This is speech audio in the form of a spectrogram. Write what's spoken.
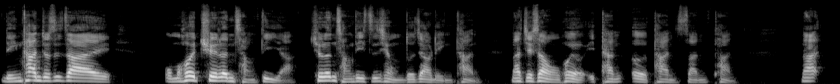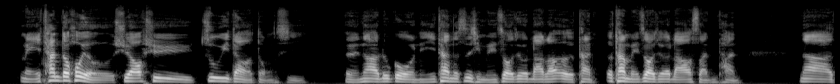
零探就是在。我们会确认场地啊，确认场地之前我们都叫零探。那接下来我们会有一探、二探、三探。那每一探都会有需要去注意到的东西。对，那如果你一探的事情没做，就拉到二探；二探没做，就会拉到三探。那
